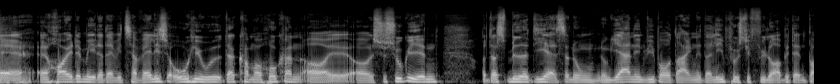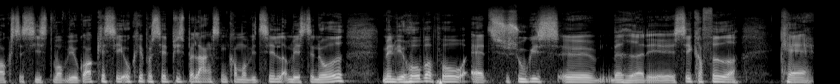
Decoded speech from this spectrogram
af, af højdemeter, da vi tager Wallis og Ohi ud. Der kommer Håkon og, øh, og Suzuki ind, og der smider de altså nogle, nogle jern ind Viborg-drengene, der lige pludselig fylder op i den boks til sidst, hvor vi jo godt kan se, okay, på setpiece-balancen kommer vi til at miste noget, men vi håber på, at Suzukis, øh, hvad hedder det, sikre fødder kan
